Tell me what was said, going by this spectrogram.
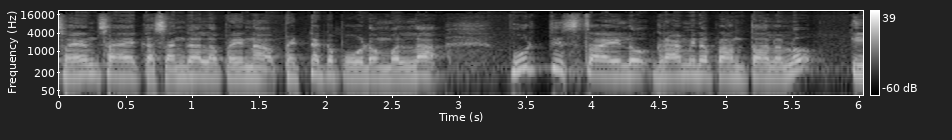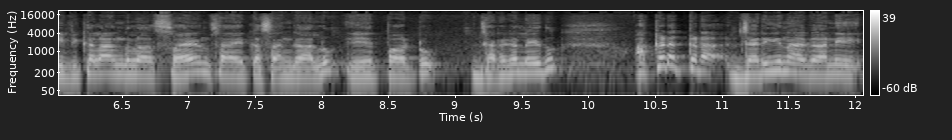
స్వయం సహాయక సంఘాలపైన పెట్టకపోవడం వల్ల పూర్తి స్థాయిలో గ్రామీణ ప్రాంతాలలో ఈ వికలాంగుల స్వయం సహాయక సంఘాలు ఏర్పాటు జరగలేదు. అక్కడక్కడ జరిగినా కానీ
